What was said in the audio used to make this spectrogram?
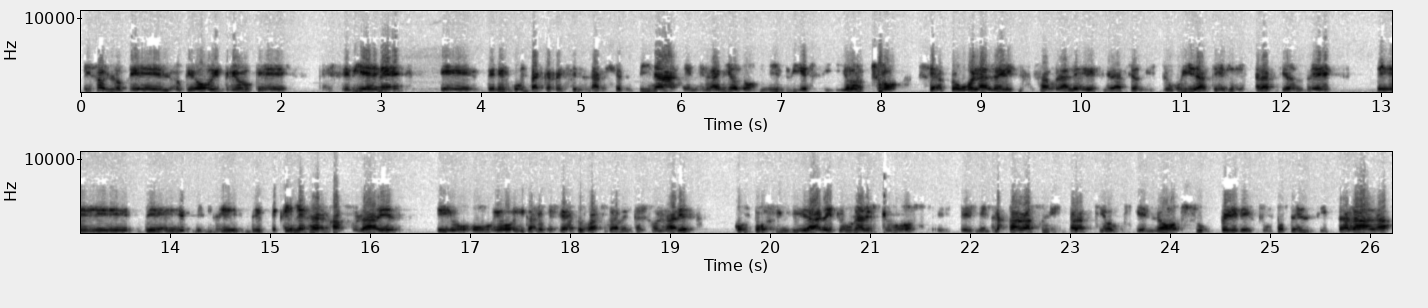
Eso es lo que, lo que hoy creo que, se viene. Eh, tener en cuenta que recién en Argentina, en el año 2018, se aprobó la ley que se llama la ley de generación distribuida, que es la instalación de, de, de, pequeñas granjas solares eh, o eólicas, lo que sea, pero básicamente solares, con posibilidad de que una vez que vos, este, mientras hagas una instalación que no supere su potencia instalada,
